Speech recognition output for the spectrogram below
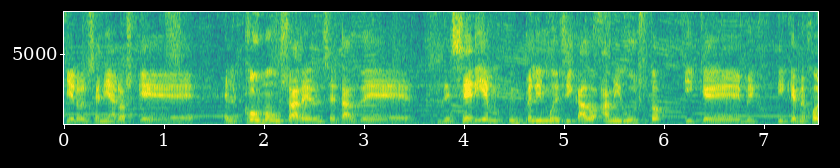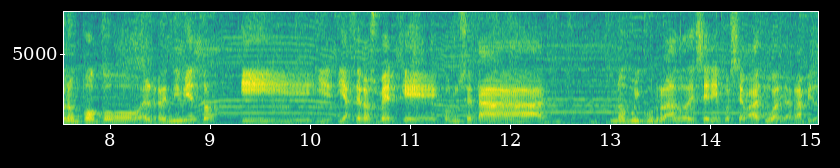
quiero enseñaros que el cómo usar el setup de, serie, un pelín modificado a mi gusto y que, y que mejora un poco el rendimiento y, haceros ver que con un setup no muy currado de serie pues se va igual de rápido.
